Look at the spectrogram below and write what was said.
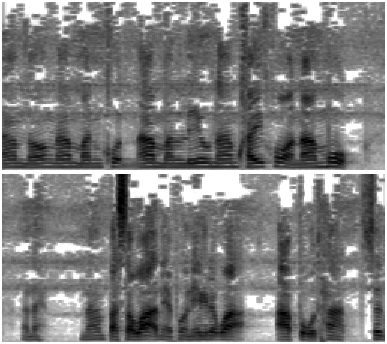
น้ำน้องน้ำมันข้นน้ำมันเลี้ยวน้ำไขข้อน้ำมูกนนะน้ำปัสสาวะเนี่ยพวกนี้เรียกว่า อาโปธาตุซึ่ง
